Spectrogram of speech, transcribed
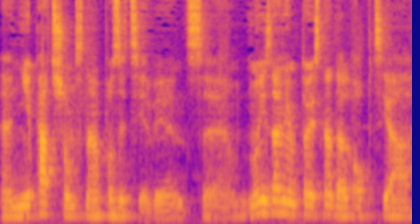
E, nie patrząc na pozycję, więc e, moim zdaniem to jest nadal opcja.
